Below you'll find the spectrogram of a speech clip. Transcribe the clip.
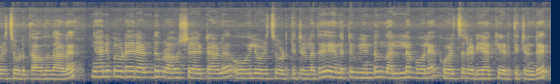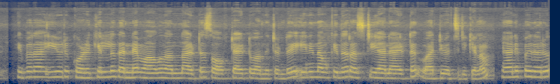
ഒഴിച്ചു കൊടുക്കാവുന്നതാണ്. ഞാനിപ്പോൾ ഇവിടെ രണ്ട് പ്രാവശ്യമായിട്ടാണ് ഓയിൽ ഒഴിച്ചു കൊടുത്തിട്ടുള്ളത്. എന്നിട്ട് വീണ്ടും നല്ല പോലെ കുഴച്ച് റെഡിയാക്കി എടുത്തിട്ടുണ്ട്. ഇപ്പോൾ ഈ ഒരു കുഴക്കലിൽ തന്നെ മാവ് നന്നായിട്ട് സോഫ്റ്റ് ആയിട്ട് വന്നിട്ടുണ്ട്. ഇനി നമുക്കിത് റെസ്റ്റ് ചെയ്യാനായിട്ട് മാറ്റി വെച്ചിരിക്കണം. ഞാനിപ്പോൾ ഇതൊരു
